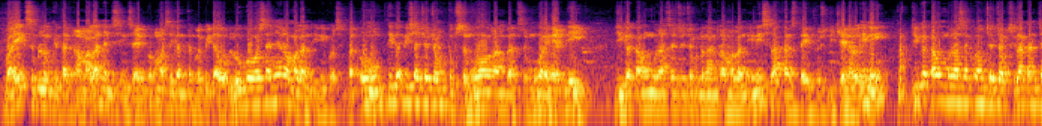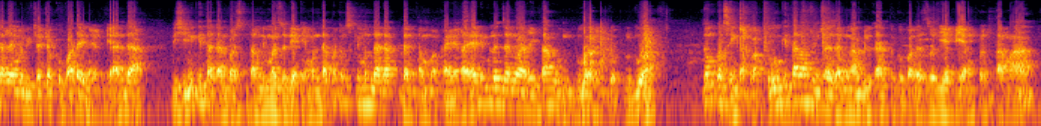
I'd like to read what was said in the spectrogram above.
Baik, sebelum kita ke ramalannya di sini saya informasikan terlebih dahulu bahwasanya ramalan ini bersifat umum, tidak bisa cocok untuk semua orang dan semua energi. Jika kamu merasa cocok dengan ramalan ini, silahkan stay terus di channel ini. Jika kamu merasa kurang cocok, silahkan cari yang lebih cocok kepada energi Anda. Di sini kita akan bahas tentang 5 zodiak yang mendapat rezeki mendadak dan tambah kaya raya di bulan Januari tahun 2022. Untuk persingkat waktu, kita langsung saja mengambil kartu kepada zodiak yang pertama,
